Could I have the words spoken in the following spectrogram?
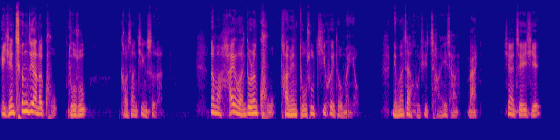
以前撑这样的苦，读书考上进士了，那么还有很多人苦，他连读书机会都没有。你们再回去尝一尝，来，现在这一些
